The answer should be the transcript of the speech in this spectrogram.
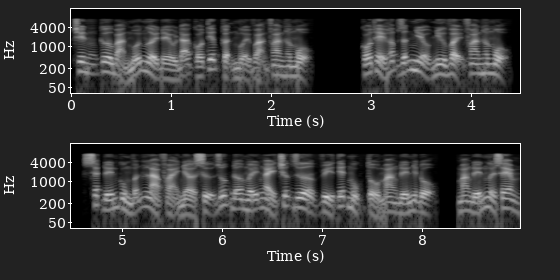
trên cơ bản mỗi người đều đã có tiếp cận mười vạn f a n hâm mộ. Có thể hấp dẫn nhiều như vậy f a n hâm mộ xét đến cùng vẫn là phải nhờ sự giúp đỡ mấy ngày trước dưa vì tiết mục tổ mang đến nhiệt độ, mang đến người xem.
